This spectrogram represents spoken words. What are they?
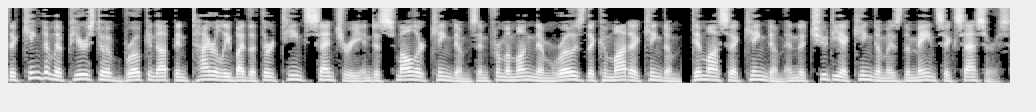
The kingdom appears to have broken up entirely by the 13th century into smaller kingdoms and from among them rose the Kamata kingdom, Dimasa kingdom and the Chutia kingdom as the main successors.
